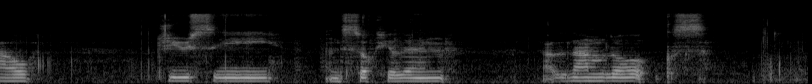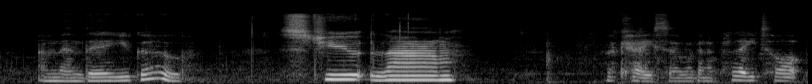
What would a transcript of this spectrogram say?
How juicy and succulent that lamb looks. And then there you go. Stew lamb. Okay, so we're going to plate up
